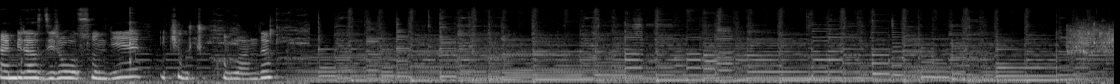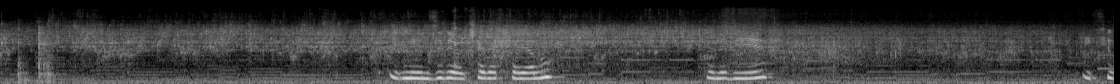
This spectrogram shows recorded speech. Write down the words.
Ben biraz diri olsun diye iki buçuk kullandım. İrmiğimizi de ölçerek koyalım. Böyle bir iki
